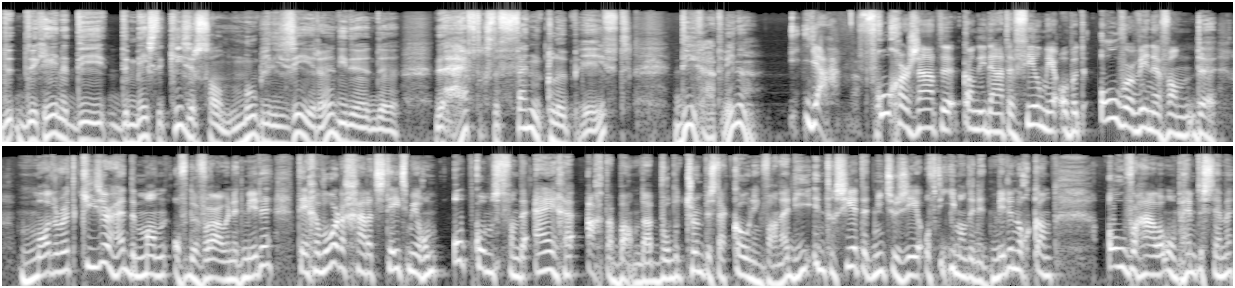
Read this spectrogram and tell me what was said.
de, degene die de meeste kiezers zal mobiliseren, die de, de, de heftigste fanclub heeft, die gaat winnen. Ja, vroeger zaten kandidaten veel meer op het overwinnen van de moderate kiezer, de man of de vrouw in het midden. Tegenwoordig gaat het steeds meer om opkomst van de eigen achterban. Bijvoorbeeld Trump is daar koning van. Die interesseert het niet zozeer of die iemand in het midden nog kan overhalen om op hem te stemmen.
